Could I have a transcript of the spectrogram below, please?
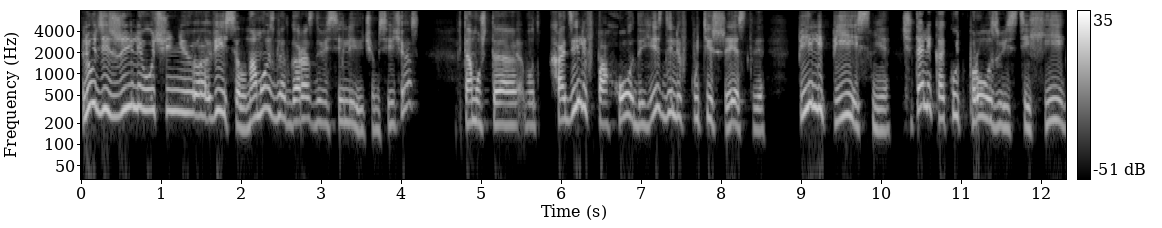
люди жили очень э, весело, на мой взгляд, гораздо веселее, чем сейчас. Потому что вот ходили в походы, ездили в путешествия, пели песни, читали какую-то прозу и стихи.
